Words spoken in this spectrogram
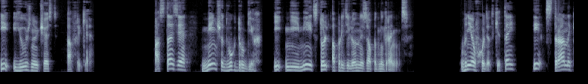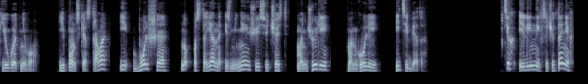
и южную часть Африки. Астазия меньше двух других и не имеет столь определенной западной границы. В нее входят Китай и страны к югу от него, японские острова и большая, но постоянно изменяющаяся часть Маньчжурии, Монголии и Тибета. В тех или иных сочетаниях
